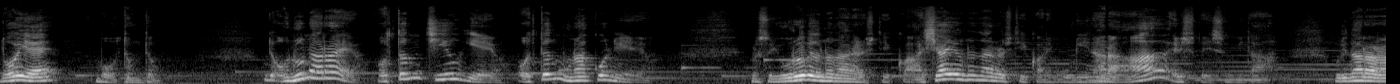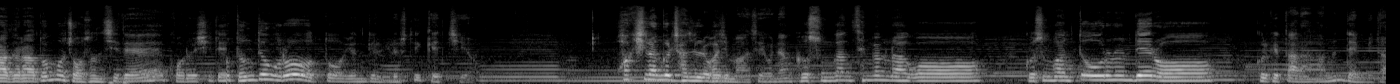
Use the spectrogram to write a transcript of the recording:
노예 뭐 등등. 근데 어느 나라예요? 어떤 지역이에요? 어떤 문화권이에요? 그래서 유럽의 어느 나라일 수도 있고 아시아의 어느 나라일 수도 있고 아니면 우리나라일 수도 있습니다. 우리나라 하더라도 뭐 조선시대, 고려시대 등등으로 또 연결될 수도 있겠지요. 확실한 걸 찾으려고 하지 마세요. 그냥 그 순간 생각나고 그 순간 떠오르는 대로 그렇게 따라가면 됩니다.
